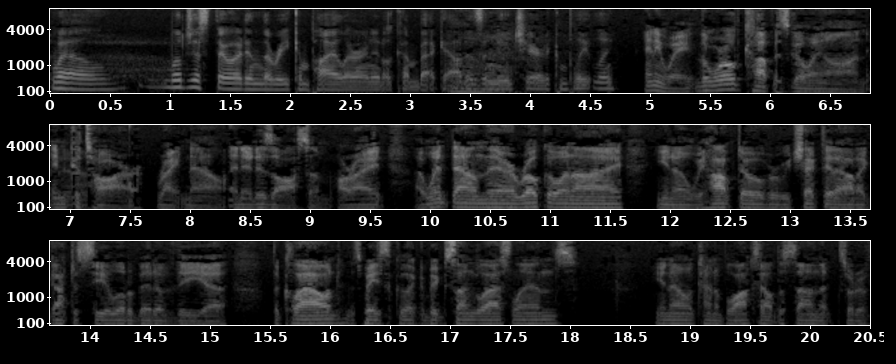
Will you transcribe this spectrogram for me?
Well, we'll just throw it in the recompiler and it'll come back out as a new chair completely. Anyway, the World Cup is going on in Qatar right now, and it is awesome. All right, I went down there. Rocco and I, you know, we hopped over, we checked it out. I got to see a little bit of the uh, the cloud. It's basically like a big sunglass lens. You know, it kind of blocks out the sun that sort of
